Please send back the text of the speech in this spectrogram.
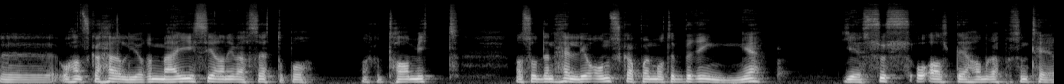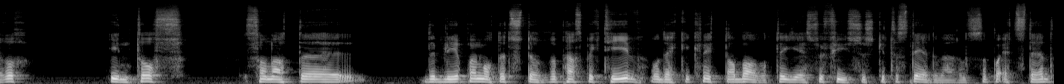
Eh, eh, og han skal herliggjøre meg, sier han i verset etterpå. Han skal ta mitt. Altså Den hellige ånd skal på en måte bringe Jesus og alt det han representerer, inn til oss. Sånn at eh, det blir på en måte et større perspektiv, og det er ikke knytta bare til Jesu fysiske tilstedeværelse på ett sted.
